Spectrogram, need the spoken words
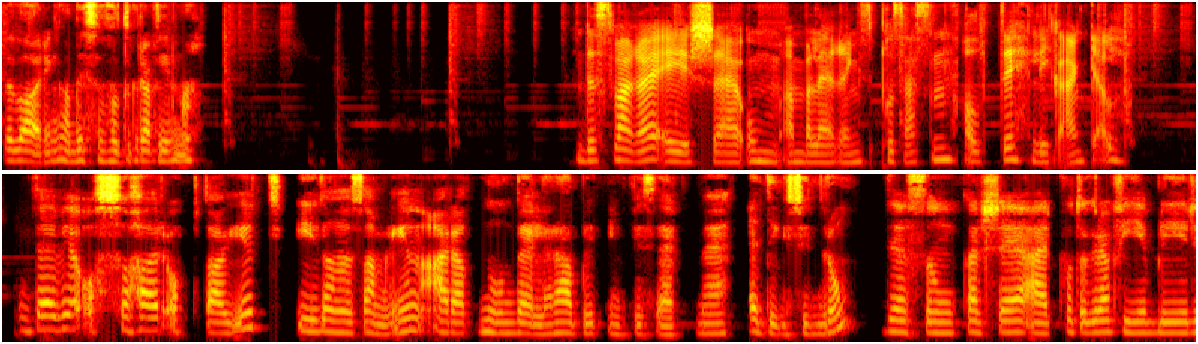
bevaring av disse fotografiene. Dessverre er ikke omemballeringsprosessen alltid like enkel. Det vi også har oppdaget i denne samlingen, er at noen deler har blitt infisert med eddingsyndrom. Det som kan skje, er at fotografiet blir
